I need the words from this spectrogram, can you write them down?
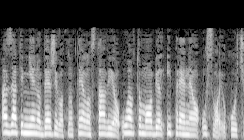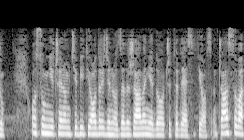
a zatim njeno beživotno telo stavio u automobil i preneo u svoju kuću. Osumnjičenom će biti određeno zadržavanje do 48 časova,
